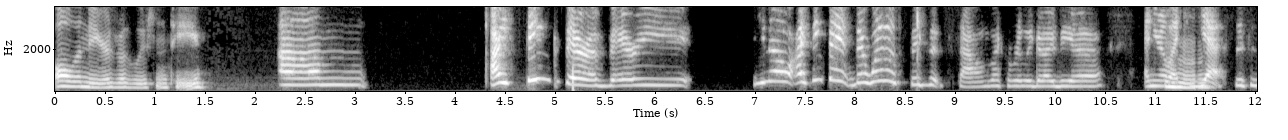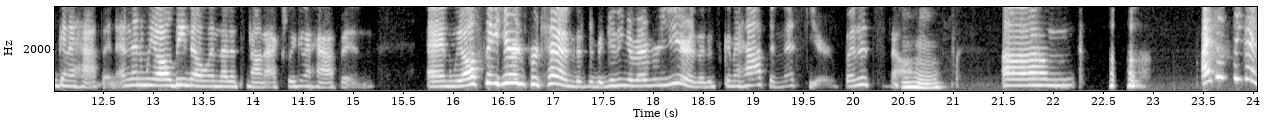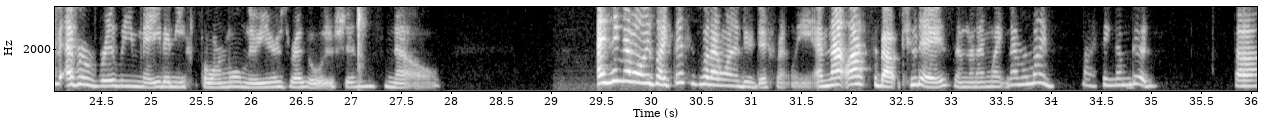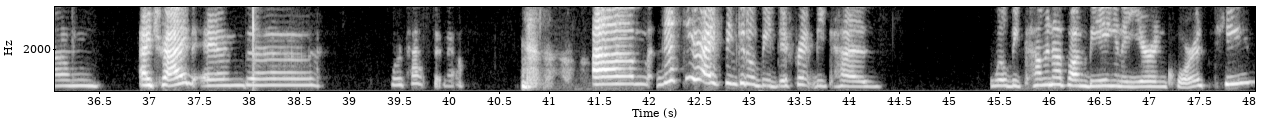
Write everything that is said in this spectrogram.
All the New Year's resolution tea. Um, I think they're a very you know, I think they they're one of those things that sounds like a really good idea, and you're like, Mhm. yes, this is gonna happen, and then we all be knowing that it's not actually gonna happen, and we all sit here and pretend at the beginning of every year that it's gonna happen this year, but it's not. hmm Um, I don't think I've ever really made any formal New Year's resolutions. No. I think I'm always like, this is what I want to do differently. And that lasts about two days. And then I'm like, never mind. I think I'm good. Um, I tried and uh, we're past it now. um, this year I think it'll be different because we'll be coming up on being in a year in quarantine.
